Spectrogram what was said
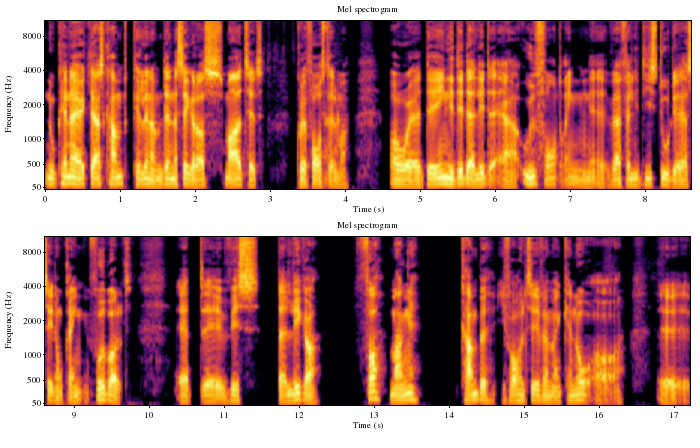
nu kender jeg ikke deres kampkalender, men den er sikkert også meget tæt, kunne jeg forestille Ja. mig. Og øh, det er egentlig det, der lidt er udfordringen, øh, i hvert fald i de studier, jeg har set omkring fodbold, at øh, hvis der ligger for mange kampe i forhold til, hvad man kan nå at øh,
